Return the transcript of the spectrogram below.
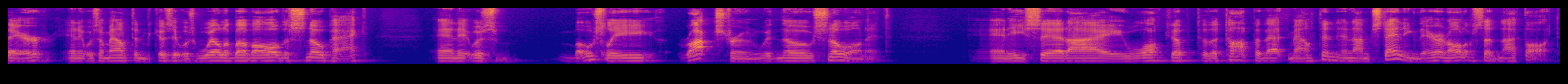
there, and it was a mountain because it was well above all the snowpack. And it was mostly rock strewn with no snow on it. And he said, I walked up to the top of that mountain and I'm standing there, and all of a sudden I thought,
